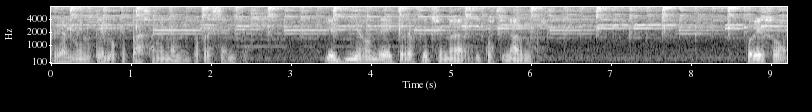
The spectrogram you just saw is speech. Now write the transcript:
realmente lo que pasa en el momento presente. Y allí es donde hay que reflexionar y cuestionarnos. Por eso,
